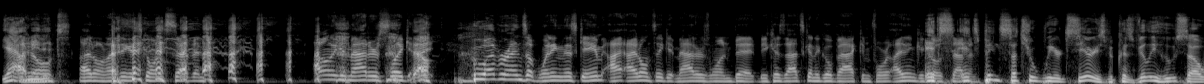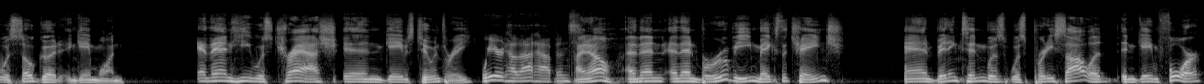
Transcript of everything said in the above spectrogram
yeah, I, I, mean, don't. I don't. I think it's going seven. I don't think it matters. Like I, whoever ends up winning this game, I, I don't think it matters one bit because that's going to go back and forth. I think it goes seven. it's been such a weird series because Ville Husso was so good in game one, and then he was trash in games two and three. Weird how that happens. I know, and then and then Berube makes the change, and Binnington was was pretty solid in game four.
